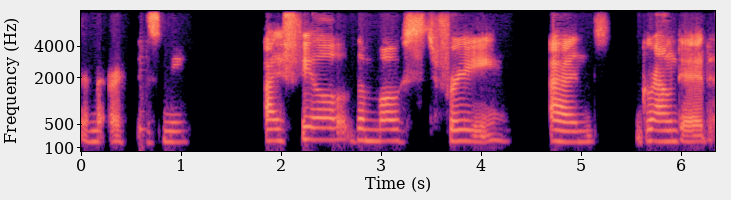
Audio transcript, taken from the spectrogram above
and the earth is me. I feel the most free and grounded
